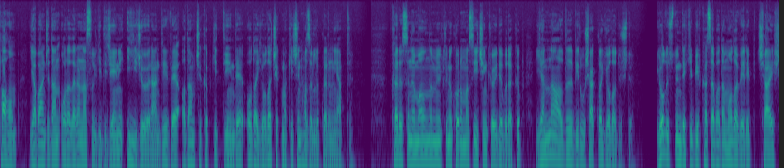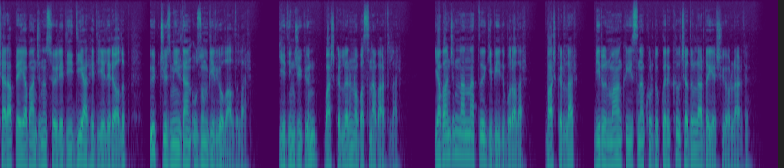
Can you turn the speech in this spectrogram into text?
Pahom yabancıdan oralara nasıl gideceğini iyice öğrendi ve adam çıkıp gittiğinde o da yola çıkmak için hazırlıklarını yaptı. Karısını, malını, mülkünü koruması için köyde bırakıp yanına aldığı bir uşakla yola düştü. Yol üstündeki bir kasabada mola verip çay, şarap ve yabancının söylediği diğer hediyeleri alıp 300 milden uzun bir yol aldılar. Yedinci gün Başkırların obasına vardılar. Yabancının anlattığı gibiydi buralar. Başkırlar bir ırmağın kıyısına kurdukları kıl çadırlarda yaşıyorlardı.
